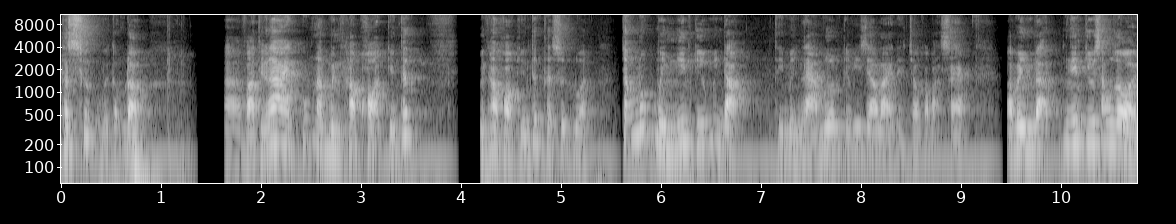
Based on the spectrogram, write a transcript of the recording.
thật sự với cộng đồng. À, và thứ hai cũng là mình học hỏi kiến thức. Mình học hỏi kiến thức thật sự luôn. Trong lúc mình nghiên cứu mình đọc thì mình làm luôn cái video này để cho các bạn xem và mình đã nghiên cứu xong rồi,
